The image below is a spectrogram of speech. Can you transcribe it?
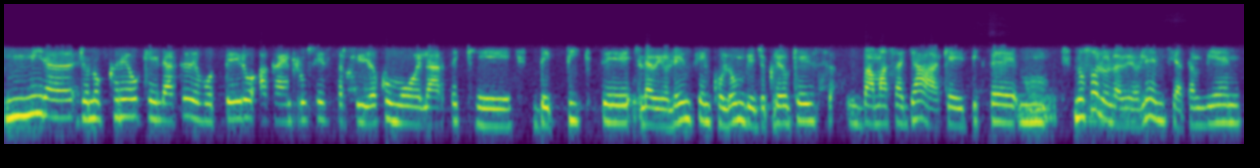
Mira, yo no creo que el arte de Botero acá en Rusia es percibido como el arte que depicte la violencia en Colombia. Yo creo que es va más allá, que depicte mm, no solo la violencia, también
